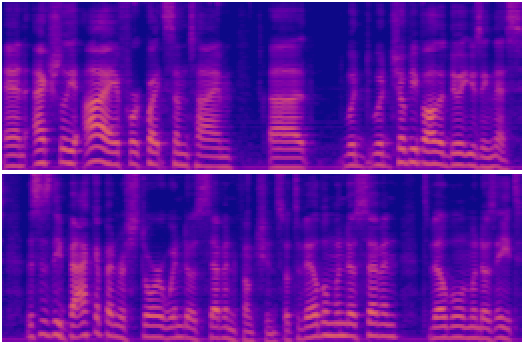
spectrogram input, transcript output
And actually, I, for quite some time, uh, would, would show people how to do it using this. This is the backup and restore Windows 7 function. So it's available in Windows 7, it's available in Windows 8,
